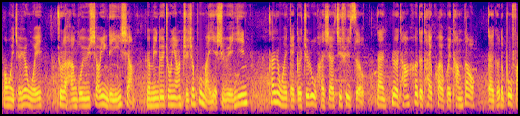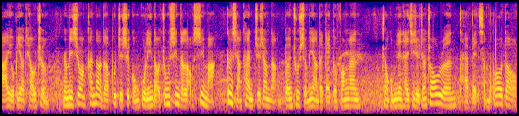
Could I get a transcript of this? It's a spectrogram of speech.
黄伟哲认为，除了韩国瑜效应的影响，人民对中央执政不满也是原因。他认为改革之路还是要继续走，但热汤喝得太快会烫到，改革的步伐有必要调整。人民希望看到的不只是巩固领导中心的老戏码，更想看执政党端出什么样的改革方案。中国电台记者张昭伦台北采访报道。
